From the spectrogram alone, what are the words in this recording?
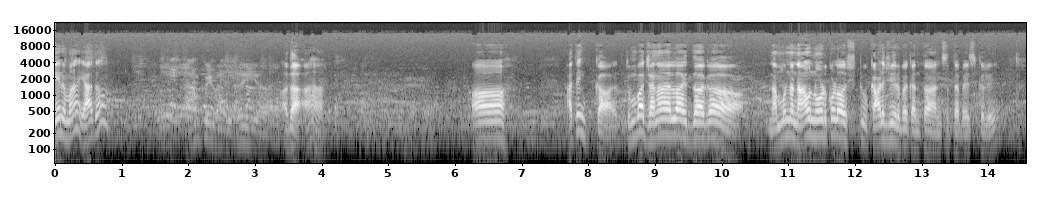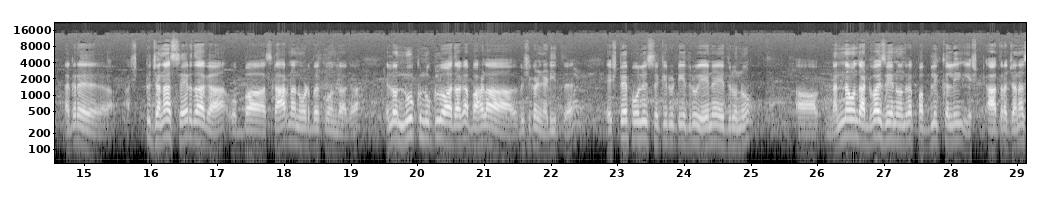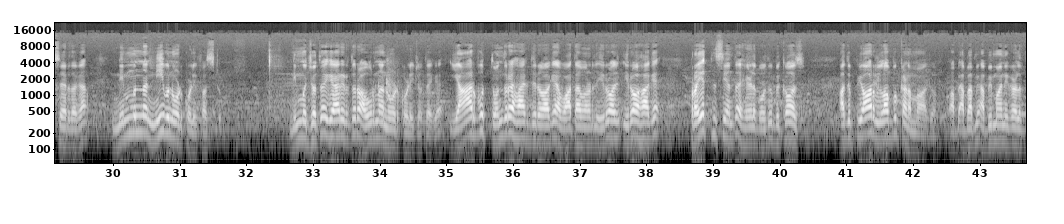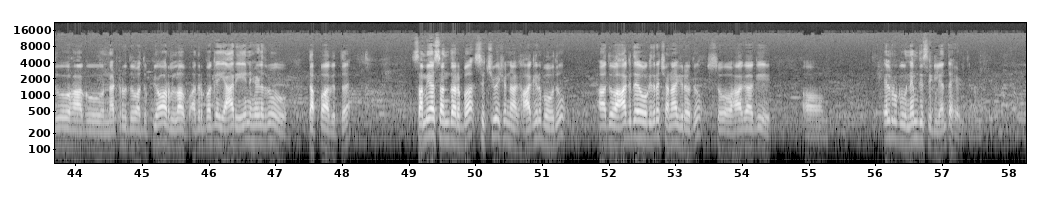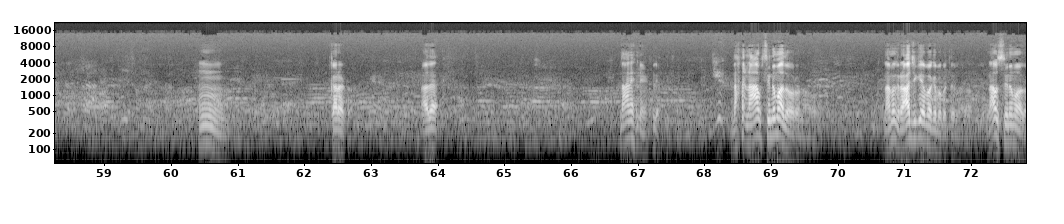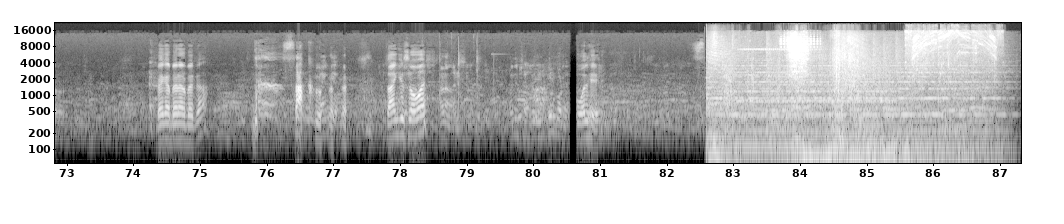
ಏನಮ್ಮ, ಯಾವುದು? ಅದಾ? ಐ ಥಿಂಕ್ ತುಂಬ ಜನ ಎಲ್ಲ ಇದ್ದಾಗ ನಮ್ಮನ್ನು ನಾವು ನೋಡ್ಕೊಳ್ಳೋ ಅಷ್ಟು ಕಾಳಜಿ ಇರಬೇಕಂತ ಅನಿಸುತ್ತೆ ಬೇಸಿಕಲಿ ಯಾಕಂದರೆ ಅಷ್ಟು ಜನ ಸೇರಿದಾಗ, ಒಬ್ಬ ಸ್ಟಾರ್ನ ನೋಡಬೇಕು ಅಂದಾಗ, ಎಲ್ಲೋ ನೂಕು ನುಗ್ಲು ಆದಾಗ ಬಹಳ ವಿಷಯಗಳು ನಡೆಯುತ್ತೆ ಎಷ್ಟೇ ಪೊಲೀಸ್ ಸೆಕ್ಯೂರಿಟಿ ಇದ್ದರೂ ಏನೇ ಇದ್ರೂ ನನ್ನ ಒಂದು ಅಡ್ವೈಸ್ ಏನು ಅಂದರೆ ಪಬ್ಲಿಕ್ಕಲ್ಲಿ ಎಷ್ಟು, ಆ ಥರ ಜನ ಸೇರಿದಾಗ ನಿಮ್ಮನ್ನು ನೀವು ನೋಡ್ಕೊಳ್ಳಿ ಫಸ್ಟು ನಿಮ್ಮ ಜೊತೆಗೆ ಯಾರು ಇರ್ತಾರೋ ಅವ್ರನ್ನ ನೋಡ್ಕೊಳ್ಳಿ ಜೊತೆಗೆ. ಯಾರಿಗೂ ತೊಂದರೆ ಆಗದಿರೋ ಹಾಗೆ ಆ ವಾತಾವರಣದಲ್ಲಿ ಇರೋ ಇರೋ ಹಾಗೆ ಪ್ರಯತ್ನಿಸಿ ಅಂತ ಹೇಳ್ಬೋದು ಬಿಕಾಸ್ ಅದು ಪ್ಯೂರ್ ಲವ್ ಕಣಮ್ಮ ಅದು. ಅಬ್- ಅಭಿಮಾನಿಗಳದ್ದು ಹಾಗೂ ನಟರದು ಅದು ಪ್ಯೂರ್ ಲವ್ ಅದ್ರ ಬಗ್ಗೆ ಯಾರು ಏನು ಹೇಳಿದ್ರು ತಪ್ಪಾಗುತ್ತೆ. ಸಮಯ, ಸಂದರ್ಭ ಸಿಚುವೇಶನ್ ಆಗಿ, ಆಗಿರ್ಬೋದು. ಅದು ಆಗದೆ ಹೋಗಿದ್ರೆ ಚೆನ್ನಾಗಿರೋದು. ಸೊ ಹಾಗಾಗಿ ಎಲ್ರಿಗೂ ನೆಮ್ಮದಿ ಸಿಗಲಿ ಅಂತ ಹೇಳ್ತೀನಿ. ಹ್ಞೂ ಕರೆಕ್ಟ್. ಅದೇ. ನಾನೇನು ಹೇಳಿ ನಾ ನಾವು ಸಿನಿಮಾದವರು ನಾವು. ನಮಗೆ ರಾಜಕೀಯ ಬಗ್ಗೆ ಗೊತ್ತಿಲ್ಲ ನಾವು ಸಿನಿಮಾದವರು. ಬೇಗ ಬೇರೆ ಬೇಕಾ? ಸಾಕು. Thank you so much Oli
